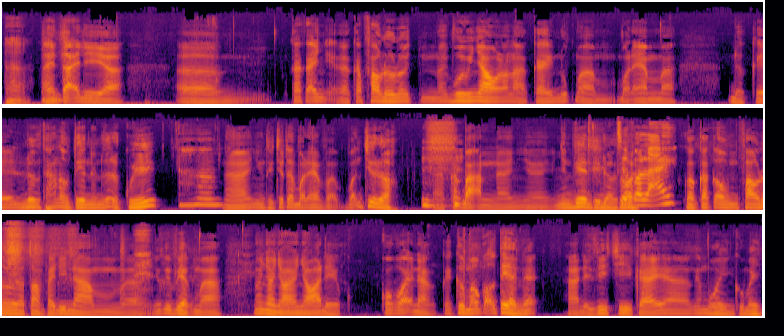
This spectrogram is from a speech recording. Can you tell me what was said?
À. à hiện tại thì uh, các anh các founder nói, nói vui với nhau đó là cái lúc mà bọn em được cái lương tháng đầu tiên nên rất là quý. Uh-huh. Đấy, nhưng thực chất là bọn em vẫn chưa được. À, các bạn nhân viên thì được Chưa thôi. có lãi. còn các ông founder là toàn phải đi làm những cái việc mà nó nhỏ nhỏ nhỏ để có gọi là cái cơ máu gạo tiền đấy à, để duy trì cái cái mô hình của mình.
